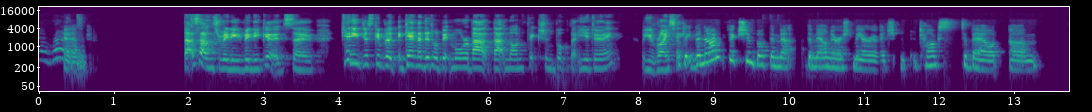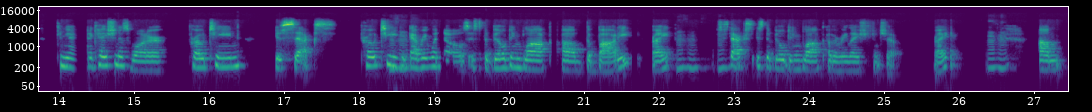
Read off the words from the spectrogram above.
All right. And that sounds really, really good. So, can you just give a, again a little bit more about that nonfiction book that you're doing or you're writing? Okay, the nonfiction book, the Ma- the malnourished marriage, talks about um, communication is water, protein is sex. Protein, mm-hmm. everyone knows, is the building block of the body, right? Mm-hmm. Mm-hmm. Sex is the building block of a relationship, right? Mm-hmm. Um,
